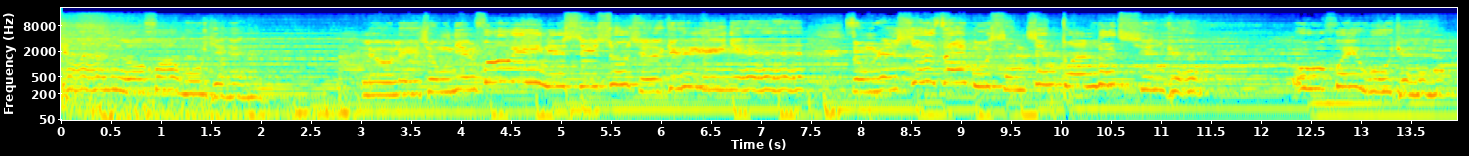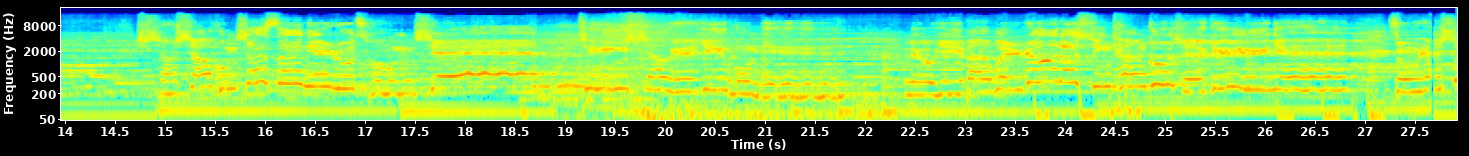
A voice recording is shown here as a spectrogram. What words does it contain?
看落花无言流离中年复一年细数着余年纵然是再不相见断了前缘无悔无怨潇潇红尘思念如从前听晓月亦无眠。留一半温柔的心，看顾着余年。纵然是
